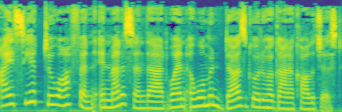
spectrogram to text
i see it too often in medicine that when a woman does go to her gynecologist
